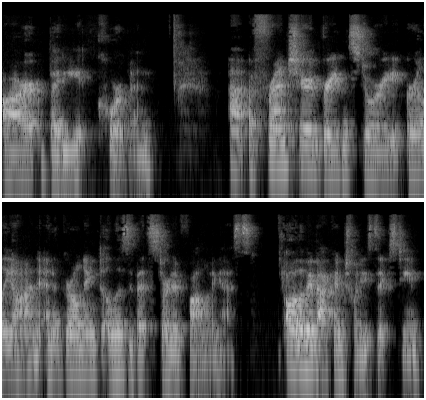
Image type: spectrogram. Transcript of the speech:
our buddy Corbin. Uh, a friend shared Braden's story early on, and a girl named Elizabeth started following us all the way back in 2016.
